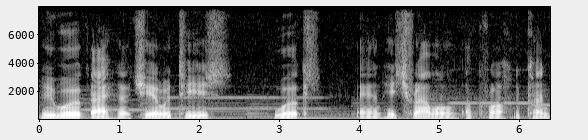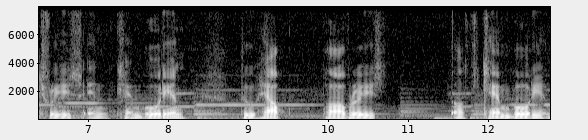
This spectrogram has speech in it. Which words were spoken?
He worked at the charities works and he traveled across the countries in Cambodia to help poverty of Cambodian.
